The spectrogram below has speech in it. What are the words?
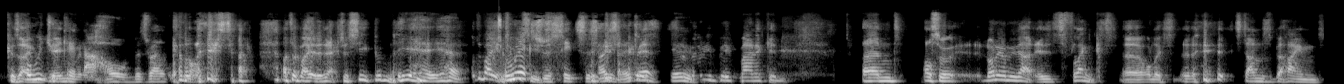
Because I would you keep it at home as well? Come on. I have to buy an extra seat, wouldn't I? yeah, yeah. I have to buy Two two extra seats. seats. Exactly. Yeah, It's yeah. a very big mannequin. And also, not only that, it's flanked, uh, or like it stands behind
